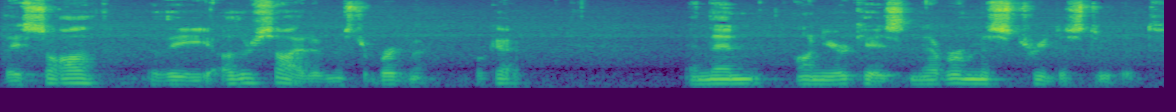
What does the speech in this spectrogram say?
they saw the other side of Mr. Bergmann. Okay. And then on your case, never mistreat a student.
